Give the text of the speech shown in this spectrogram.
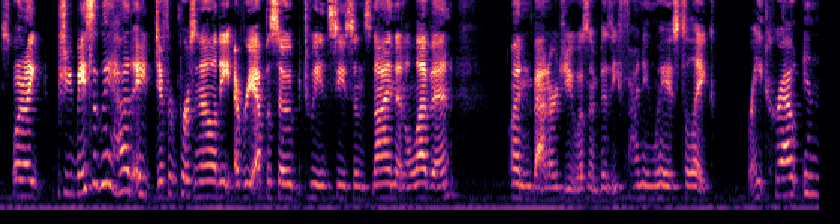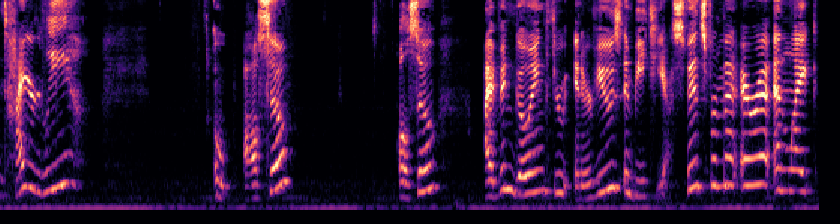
So like she basically had a different personality every episode between seasons 9 and 11 when Banerjee wasn't busy finding ways to like write her out entirely. Oh, also, also, I've been going through interviews and BTS vids from that era, and like,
